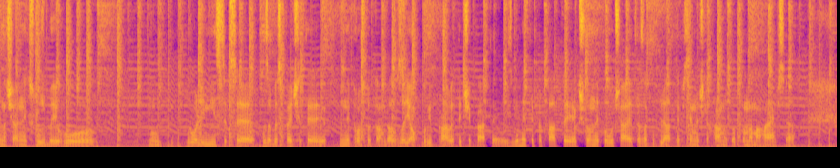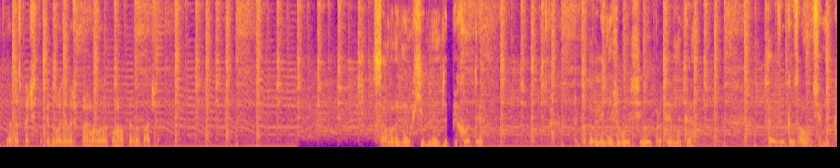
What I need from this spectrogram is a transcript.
Начальник служби його ну, роль місце це забезпечити, не просто там да, заявку відправити, чекати, дзвонити, питати. Якщо не виходить, закупляти всіми шляхами, тобто намагаємося забезпечити підрозділи, щоб вони могли виконувати задачі. Самое необхідне для піхоти при подавленні живої сили противника, так вже казав начальник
